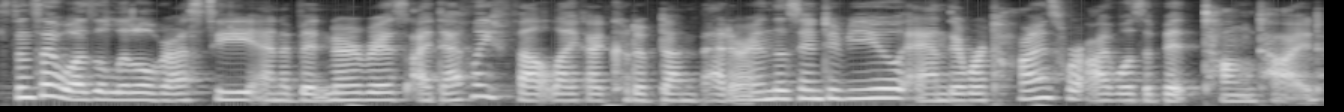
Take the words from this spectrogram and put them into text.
Since I was a little rusty and a bit nervous, I definitely felt like I could have done better in this interview and there were times where I was a bit tongue-tied.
